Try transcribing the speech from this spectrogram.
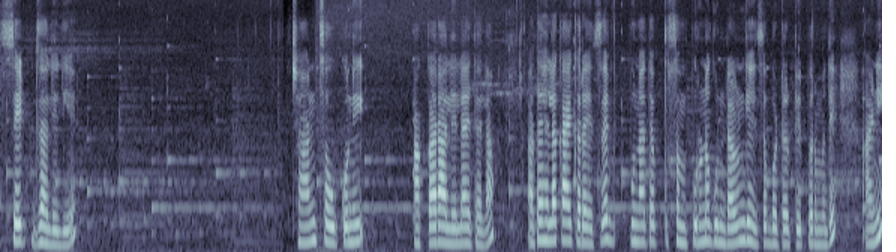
सेट झालेली आहे. छान चौकोनी आकार आलेला आहे त्याला. आता ह्याला काय करायचं आहे पुन्हा त्या संपूर्ण गुंडाळून घ्यायचं बटर पेपरमध्ये आणि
